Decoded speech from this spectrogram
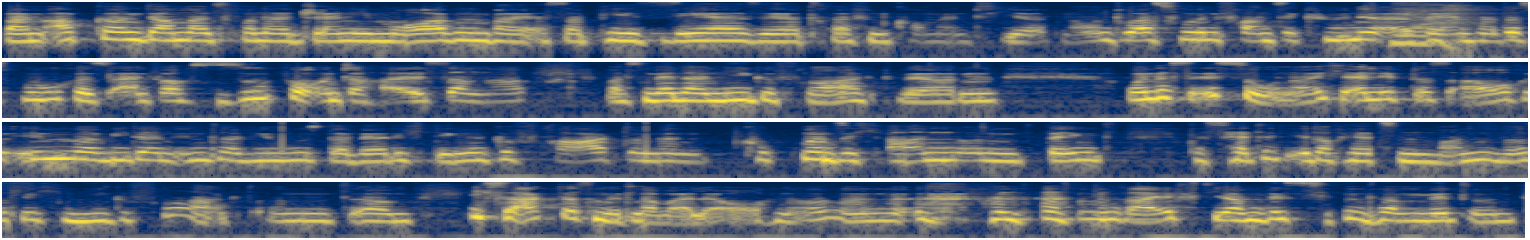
beim Abgang damals von der Jenny Morgan bei SAP sehr, sehr treffend kommentiert. Ne? Und du hast vorhin Franzi Kühne ja. erwähnt. Ne? Das Buch ist einfach super unterhaltsam, ne? was Männer nie gefragt werden. Und es ist so, ne? ich erlebe das auch immer wieder in Interviews, da werde ich Dinge gefragt und dann guckt man sich an und denkt, das hättet ihr doch jetzt einen Mann wirklich nie gefragt. Und ähm, ich sage das mittlerweile auch, ne? man, man reift ja ein bisschen damit und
